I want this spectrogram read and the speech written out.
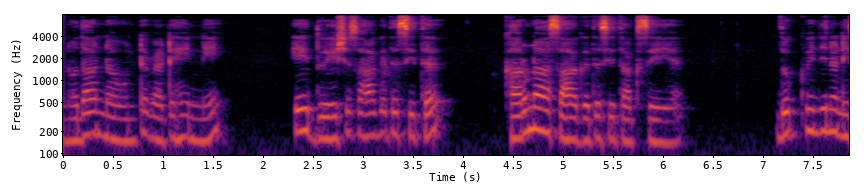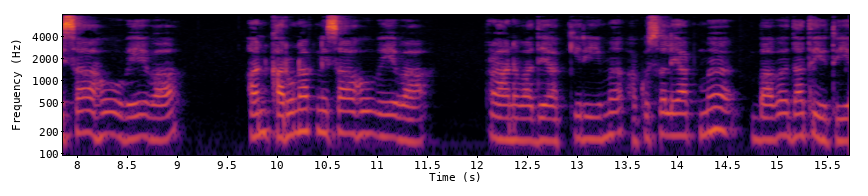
නොදන්නවුන්ට වැටහෙන්නේ ඒ ද්වේෂ සහගත සිත කරුණා සහගත සිතක්සේය. දුක් විඳින නිසා හෝ වේවා අන් කරුණක් නිසා හෝ වේවා ප්‍රාණවදයක් කිරීම අකුසලයක්ම බව දත යුතුය.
